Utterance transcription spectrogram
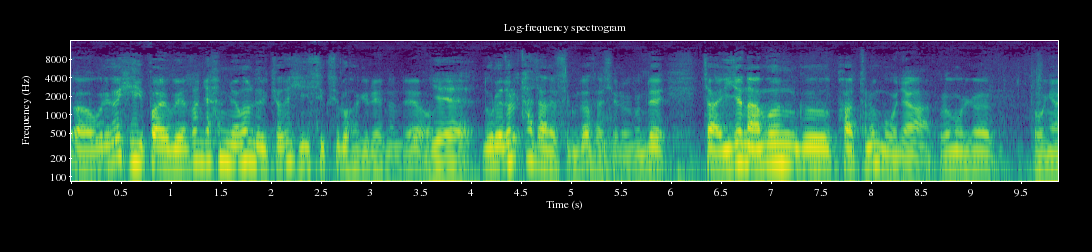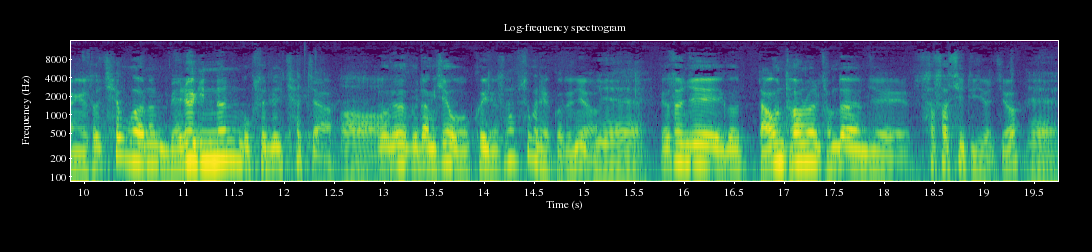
어, 우리가 히5에서 이제 한 명을 늘려서 히6로 하기로 했는데요. 예. 노래들을 다 잘했습니다, 사실은. 근데, 자, 이제 남은 그 파트는 뭐냐. 그럼 우리가 동양에서 최고 가는 매력 있는 목소리를 찾자. 어. 우리가 그 당시에 워커힐에서 합숙을 했거든요. 예. 그래서 이제 그 다운타운을 전부 다 이제 사사시 뒤졌죠. 예.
